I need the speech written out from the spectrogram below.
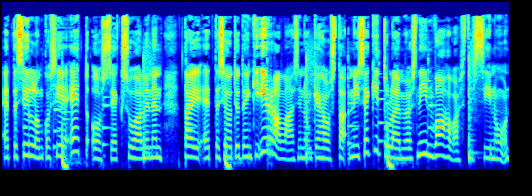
että silloin kun sä et ole seksuaalinen tai että sä oot jotenkin irrallaan sinun kehosta, niin sekin tulee myös niin vahvasti sinuun.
